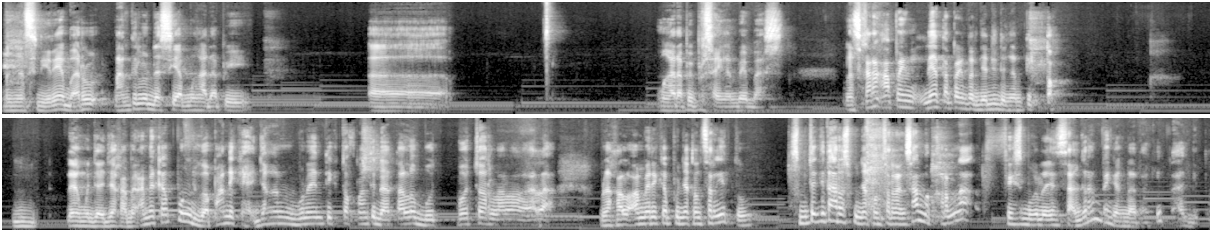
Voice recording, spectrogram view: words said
dengan sendirinya baru nanti lu udah siap menghadapi uh, menghadapi persaingan bebas. Nah sekarang apa yang lihat apa yang terjadi dengan TikTok yang menjajah kamera. Amerika pun juga panik ya, jangan gunain TikTok nanti data lo bocor lalala. Nah kalau Amerika punya concern itu, sebetulnya kita harus punya concern yang sama karena Facebook dan Instagram pegang data kita gitu.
